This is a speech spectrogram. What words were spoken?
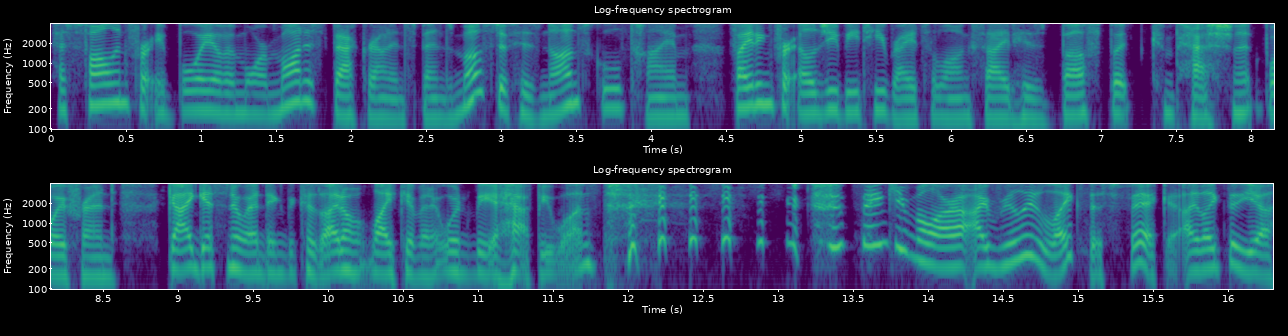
has fallen for a boy of a more modest background, and spends most of his non school time fighting for LGBT rights alongside his buff but compassionate boyfriend. Guy gets no ending because I don't like him and it wouldn't be a happy one. Thank you, Malaraa. I really like this fic. I like the uh,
